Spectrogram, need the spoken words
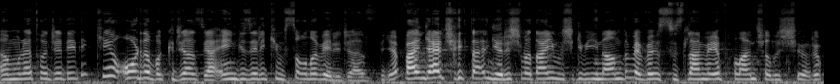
e, Murat Hoca dedi ki orada bakacağız ya en güzeli kimse ona vereceğiz diye. Ben gerçekten yarışmadaymış gibi inandım ve böyle süslenmeye falan çalışıyorum.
